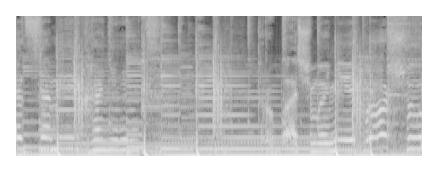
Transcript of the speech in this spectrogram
б'ється мій граніт, пробач мені, прошу.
